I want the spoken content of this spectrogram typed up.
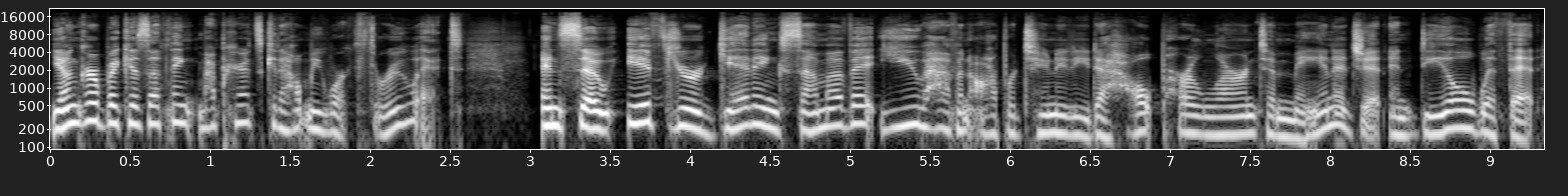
younger because I think my parents could help me work through it. And so, if you're getting some of it, you have an opportunity to help her learn to manage it and deal with it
